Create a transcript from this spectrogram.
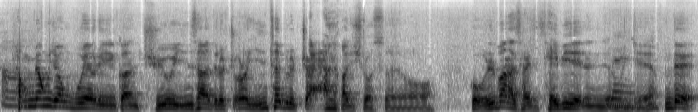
혁명 정부의 그러니까 주요 인사들을 쭉 인터뷰를 쫙 해가지고 실었어요. 그 얼마나 사실 대비되는 네. 문제예요. 근데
